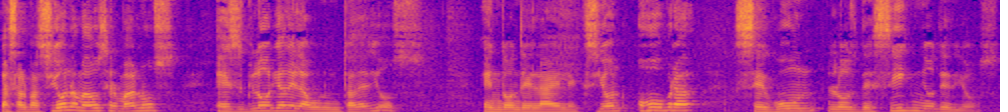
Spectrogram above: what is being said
La salvación, amados hermanos, es gloria de la voluntad de Dios, en donde la elección obra según los designios de Dios,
